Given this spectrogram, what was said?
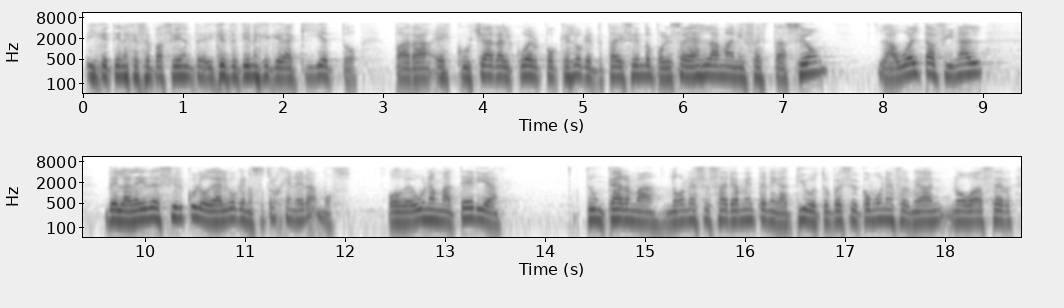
y que tienes que ser paciente y que te tienes que quedar quieto para escuchar al cuerpo qué es lo que te está diciendo, porque esa ya es la manifestación, la vuelta final de la ley del círculo de algo que nosotros generamos o de una materia, de un karma no necesariamente negativo. Tú puedes decir cómo una enfermedad no va a ser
